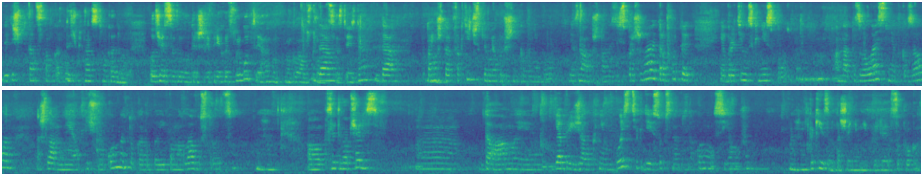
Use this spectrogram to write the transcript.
В 2015 В году. 2015 году. Получается, вы вот решили приехать в Сургут, и она вам помогла устроиться Да. здесь, да? Да, потому что фактически у меня больше никого не было. Я знала, что она здесь проживает, работает, и обратилась к ней с просьбой. Она отозвалась, не отказала, нашла мне отличную комнату, как бы, и помогла обустроиться. Мгм. А после этого общались? Да, мы... я приезжала к ним в гости, где, собственно, познакомилась с ее мужем. Мгм. Какие взаимоотношения у них были с супругом?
